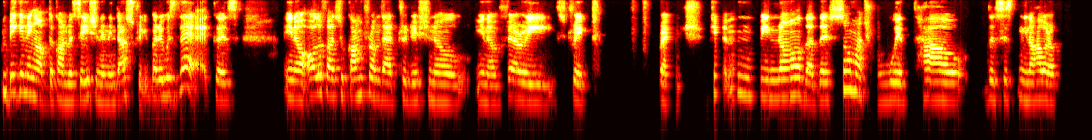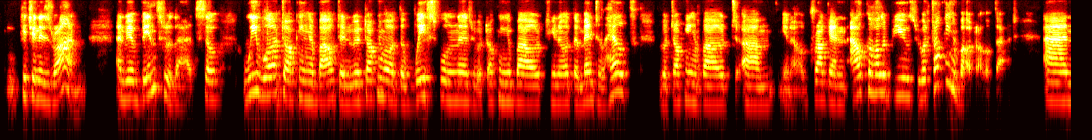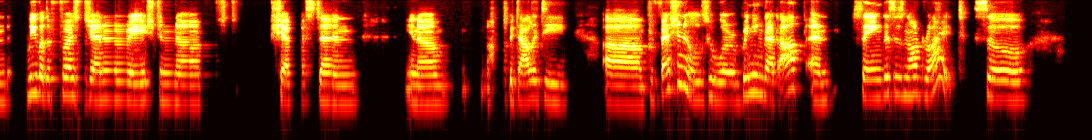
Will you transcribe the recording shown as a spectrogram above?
beginning of the conversation in industry, but it was there because you know all of us who come from that traditional, you know, very strict French we know that there's so much with how the system, you know, how our kitchen is run. And we have been through that. So we were talking about, and we were talking about the wastefulness. We were talking about, you know, the mental health. We were talking about, um, you know, drug and alcohol abuse. We were talking about all of that. And we were the first generation of chefs and, you know, hospitality uh, professionals who were bringing that up and saying this is not right. So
